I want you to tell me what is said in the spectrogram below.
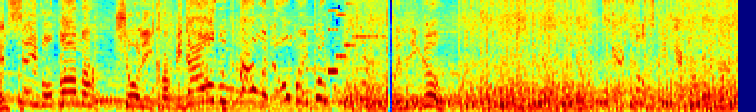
And save Obama! Surely he can't be that overpowered! Oh my god, what is that? Where did he go? This guy's so skinny, I can't believe it.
